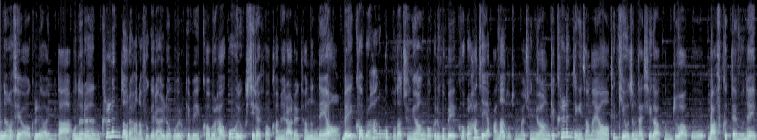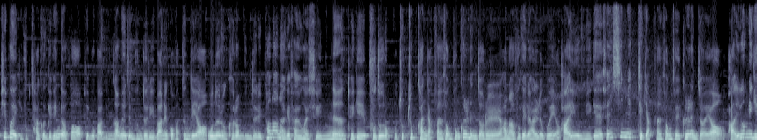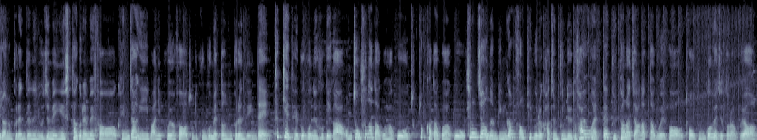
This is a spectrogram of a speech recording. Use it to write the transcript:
안녕하세요. 클레어입니다. 오늘은 클렌저를 하나 소개를 하려고 이렇게 메이크업을 하고 욕실에서 카메라를 켰는데요. 메이크업을 하는 것보다 중요한 거 그리고 메이크업을 하지 않아도 정말 중요한 게 클렌징이잖아요. 특히 요즘 날씨가 건조하고 마스크 때문에 피부에 계속 자극이 생겨서 피부가 민감해진 분들이 많을 것 같은데요. 오늘은 그런 분들이 편안하게 사용할 수 있는 되게 부드럽고 촉촉한 약산성 폼 클렌저를 하나 소개를 하려고 해요. 바이오믹의 센시미틱 약산성 젤 클렌저예요. 바이오믹이라는 브랜드는 요즘에 인스타그램에서 굉장히 많이 보여서 저도 궁금했던 브랜드인데 특히 대부분의 후기가 엄청 순하다고 하고 촉촉하다고 하고 심지어는 민감성 피부를 가진 분들도 사용할 때 불편하지 않았다고 해서 더 궁금해지더라고요.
